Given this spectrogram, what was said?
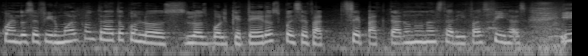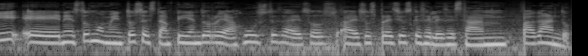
cuando se firmó el contrato con los, los volqueteros, pues se, se pactaron unas tarifas fijas y eh, en estos momentos se están pidiendo reajustes a esos, a esos precios que se les están pagando.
